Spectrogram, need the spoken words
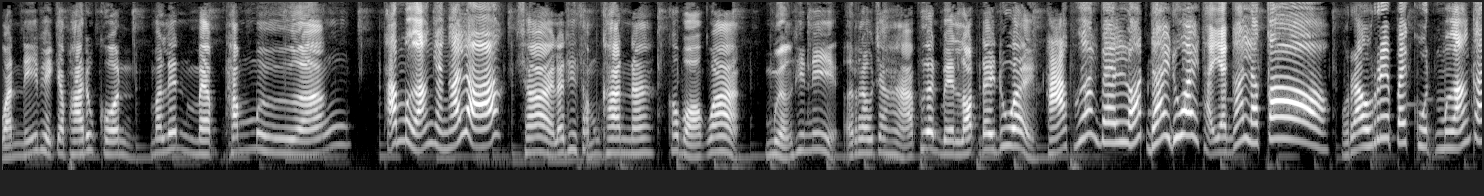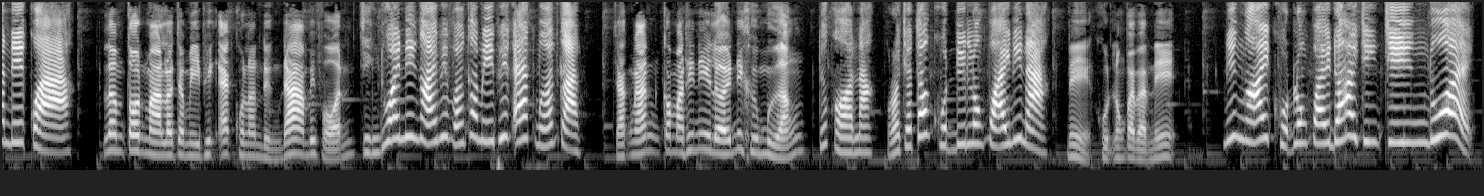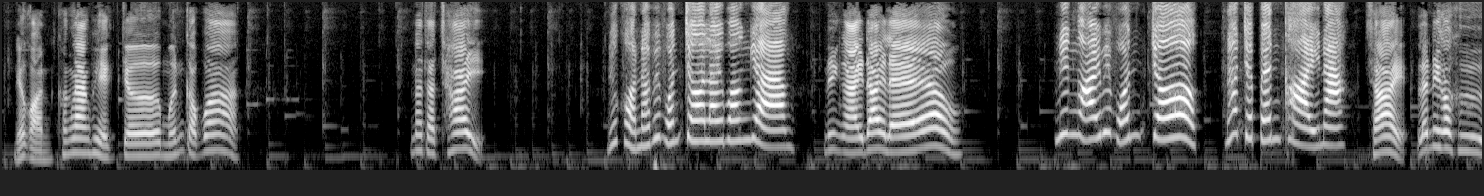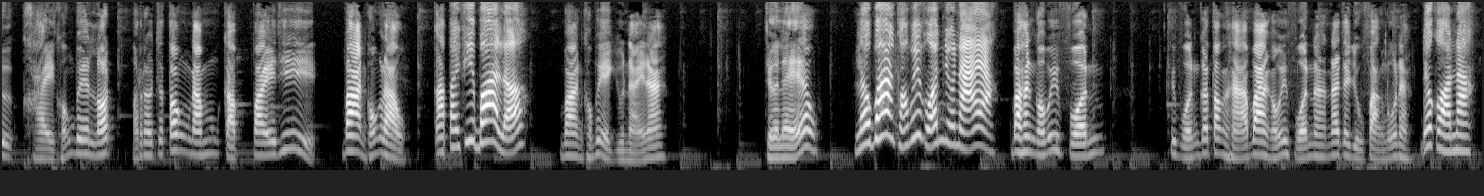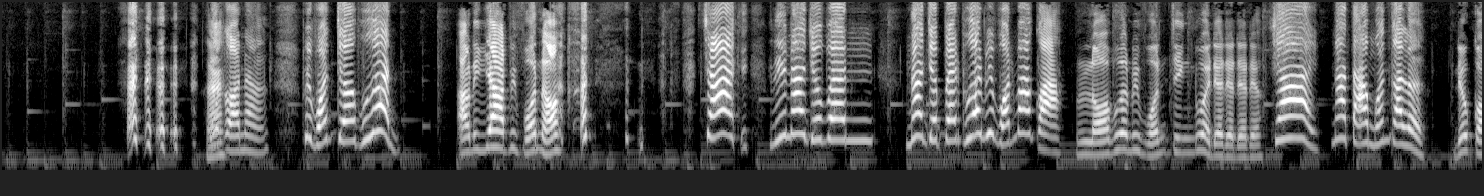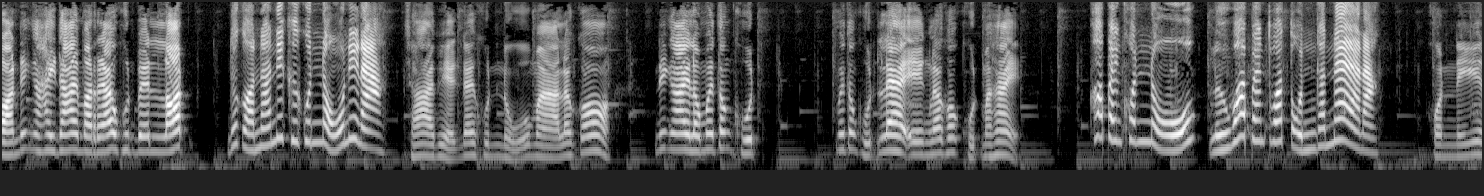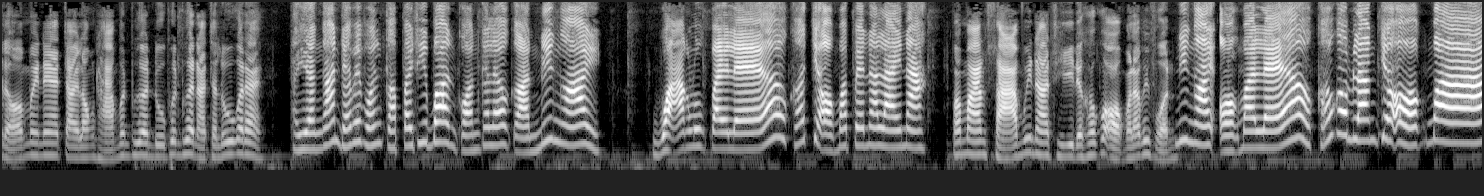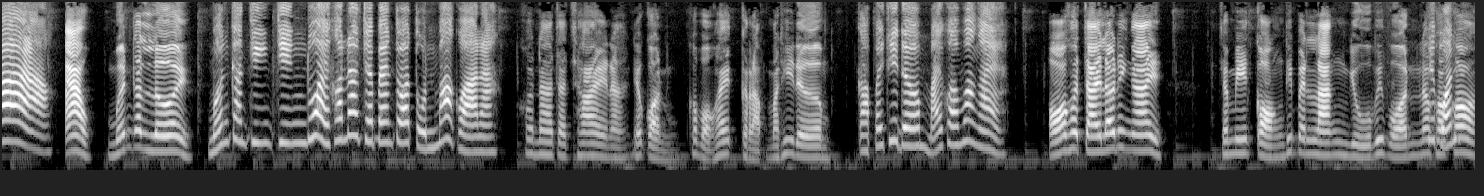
วันนี้เพกจะพาทุกคนมาเล่นแมปทำเหมือง ทำเหมืองอย่างนั้นเหรอ ใช่และที่สำคัญนะเขาบอกว่าเหมืองที่นี่เราจะหาเพื่อนเบนล็อตได้ด้วย หาเพื่อนเบนลอดได้ด้วย ถ้าอย่างนั้นแล้วก็ เรารีบไปขุดเหมืองกันดีกว่า เริ่มต้นมาเราจะมีพิกแอคคนละหนึ่งด้ามพี่ฝน จริงด้วยนี่ไงพี่ฝนก็มีพิกแอคเหมือนกัน จากนั้นก็มาที่นี่เลยนี่คือเหมืองเดี๋ยวก่อนนะเราจะต้องขุดดินลงไปนี่นะนี่ขุดลงไปแบบนี้ นี่ไงขุดลงไปได้จริง ๆ ด้วย เดี๋ยวก่อนข้างล่างเพกเจอเหมือนกับว่า น่าจะใช่ เดี๋ยวก่อนนะพี่ฝนเจออะไรบางอย่าง นี่ไงได้แล้ว นี่ไงพี่ฝนเจอ น่าจะเป็นไข่นะ ใช่และนี่ก็คือไข่ของเบนล็อตเราจะต้องนำกลับไปที่บ้านของเรา กลับไปที่บ้านเหรอ บ้านของพี่เอกอยู่ไหนนะ เจอแล้ว แล้วบ้านของพี่ฝนอยู่ไหนอะ บ้านของพี่ฝน พี่ฝนก็ต้องหาบ้านของพี่ฝนนะน่าจะอยู่ฝั่งนู้นนะ เดี๋ยวก่อนนะฮะ เดี๋ยวก่อนนะพี่ฝนเจอเพื่อน เอานี่ญาติพี่ฝนเหรอ ใช่ นี่น่าจะเป็น น่าจะเป็นเพื่อนพี่ฝนมากกว่ารอเพื่อนพี่ฝนจริงด้วยเดี๋ยวเดี๋ยวเดี๋ยวเดี๋ยวใช่ หน้าตาเหมือนกันเลย เดี๋ยวก่อนนี่ไงได้มาแล้วคุณเบนล็อต เดี๋ยวก่อนนะนี่คือคุณหนูนี่นะ ใช่พี่เอกได้คุณหนูมาแล้วก็ นี่ไงเราไม่ต้องขุด ไม่ต้องขุดแร่เองแล้วเขาขุดมาให้ เขาเป็นคนหนูหรือว่าเป็นตัวตุ่นกันแน่นะ คนนี้เหรอไม่แน่ใจลองถามเพื่อนๆดูเพื่อนๆอาจจะรู้ก็ได้ ถ้าอย่างนั้นเดี๋ยวพี่ฝนกลับไปที่บ้านก่อนก็แล้วกันนี่ไง วางลงไปแล้วเขาจะออกมาเป็นอะไรนะ ประมาณ 3 วินาทีเดี๋ยวเขาก็ออกมาแล้วพี่ฝน นี่ไงออกมาแล้ว เขากำลังจะออกมา อ้าว เหมือนกันเลย เหมือนกันจริง ๆ ด้วยเขาน่าจะเป็นตัวตุ่นมากกว่านะ ก็น่าจะใช่นะ เดี๋ยวก่อนเขาบอกให้กลับมาที่เดิม กลับไปที่เดิมหมายความว่าไง อ๋อเข้าใจแล้วนี่ไง จะมีกล่องที่เป็นลังอยู่พี่ฝนแล้วพี่เขาฝน ก็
